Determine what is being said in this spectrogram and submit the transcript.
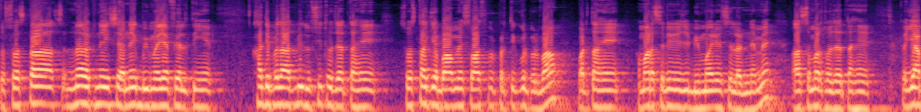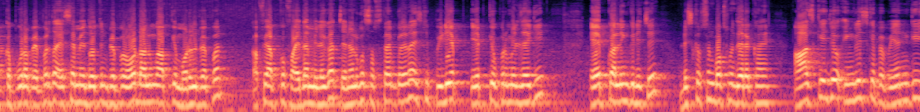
तो स्वच्छता न रखने से अनेक बीमारियाँ फैलती हैं। खाद्य पदार्थ भी दूषित हो जाता है। स्वच्छता के अभाव में स्वास्थ्य पर प्रतिकूल प्रभाव पड़ता है। हमारा शरीर बीमारियों से लड़ने में असमर्थ हो जाता है। तो ये आपका पूरा पेपर था। ऐसे में दो तीन पेपर और डालूँगा आपके मॉडल पेपर काफ़ी आपको फ़ायदा मिलेगा। चैनल को सब्सक्राइब कर लेना। इसकी पीडीएफ ऐप के ऊपर मिल जाएगी। ऐप का लिंक नीचे डिस्क्रिप्शन बॉक्स में दे रखा है। आज के जो इंग्लिश के पेपर यानी कि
